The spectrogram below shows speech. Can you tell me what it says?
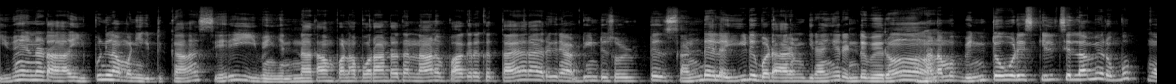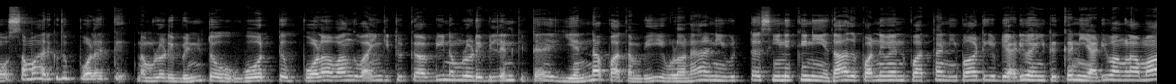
இவன் என்னடா இப்படிலாம் பண்ணிக்கிட்டு இருக்கான் சரி இவன் என்ன தான் பண்ண போகிறான்றதை நானும் பார்க்குறக்கு தயாராக இருக்கிறேன் அப்படின்ட்டு சொல்லிட்டு சண்டையில் ஈடுபட ஆரம்பிக்கிறாங்க ரெண்டு பேரும். நம்ம பெனிட்டோவுடைய ஸ்கில்ஸ் எல்லாமே ரொம்ப மோசமாக இருக்குது போல இருக்குது நம்மளுடைய பெனிட்டோ ஓட்டு போல வாங்க வாங்கிட்டு இருக்க அப்படி நம்மளுடைய வில்லன் கிட்ட என்னப்பா தம்பி இவ்வளோ நேரம் நீ விட்ட சீனுக்கு நீ ஏதாவது பண்ணுவேன்னு பார்த்தா நீ பாட்டுக்கு இப்படி அடி வாங்கிட்டு இருக்க நீ அடி வாங்கலாமா?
